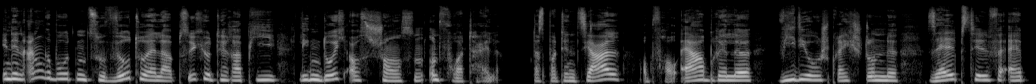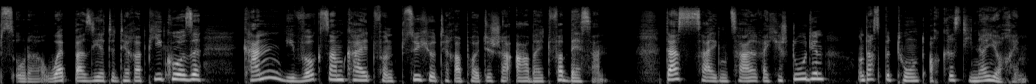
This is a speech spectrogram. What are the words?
In den Angeboten zu virtueller Psychotherapie liegen durchaus Chancen und Vorteile. Das Potenzial, ob VR-Brille, Videosprechstunde, Selbsthilfe-Apps oder webbasierte Therapiekurse, kann die Wirksamkeit von psychotherapeutischer Arbeit verbessern. Das zeigen zahlreiche Studien und das betont auch Christina Jochim.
